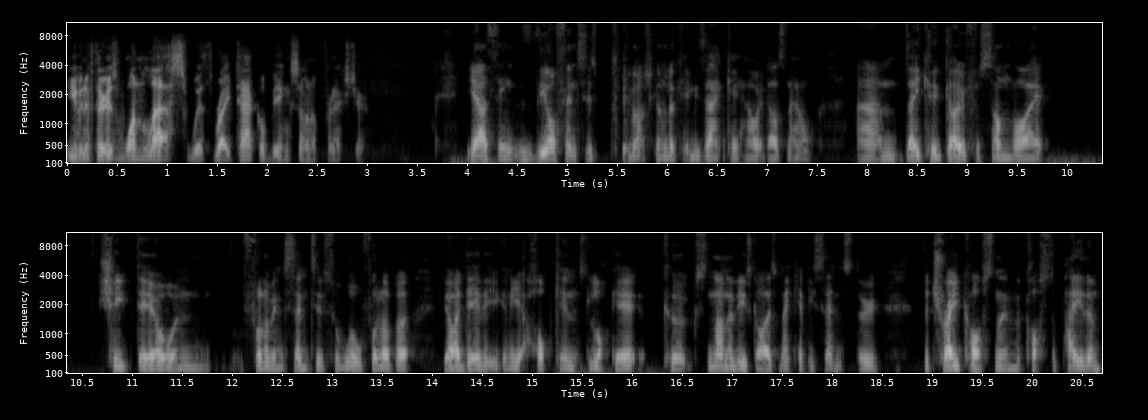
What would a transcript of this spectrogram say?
even if there is one less with right tackle being sewn up for next year. Yeah, I think the offense is pretty much going to look exactly how it does now. Um, they could go for some like cheap deal and full of incentives for Will Fuller, but the idea that you're going to get Hopkins, Lockett, Cooks, none of these guys make any sense through the trade cost and then the cost to pay them.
